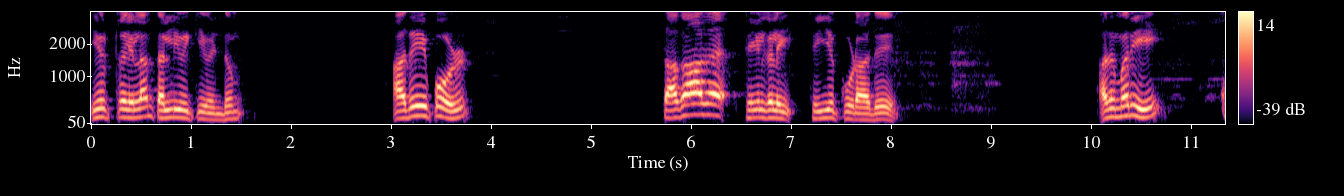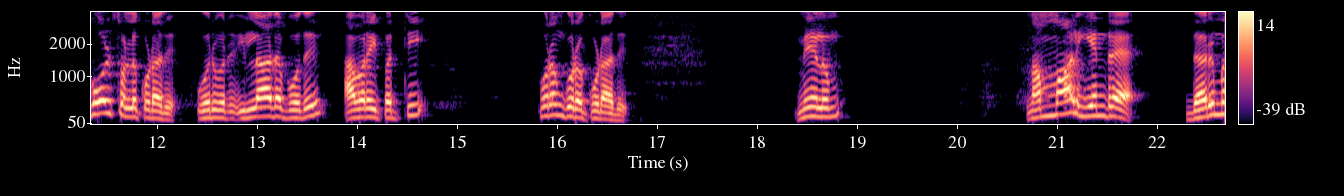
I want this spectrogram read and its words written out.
இவற்றையெல்லாம் தள்ளி வைக்க வேண்டும். அதேபோல் தகாத செயல்களை செய்யக்கூடாது. அது மாதிரி கோல் சொல்லக்கூடாது. ஒருவர் இல்லாத போது அவரை பற்றி புறம் கூறக்கூடாது. மேலும் நம்மால் இயன்ற தர்ம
